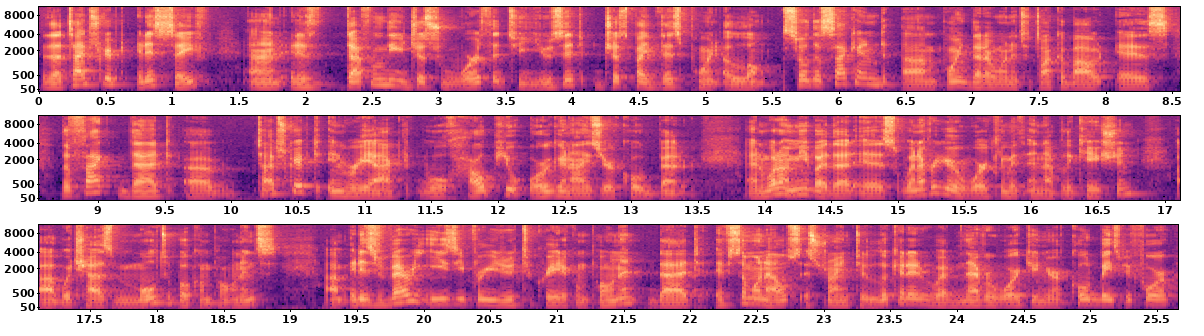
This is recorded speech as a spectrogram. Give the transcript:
That TypeScript it is safe and it is definitely just worth it to use it just by this point alone. So the second um, point that I wanted to talk about is the fact that uh, TypeScript in React will help you organize your code better. And what I mean by that is whenever you're working with an application uh, which has multiple components, um, it is very easy for you to create a component that if someone else is trying to look at it who have never worked in your code base before,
